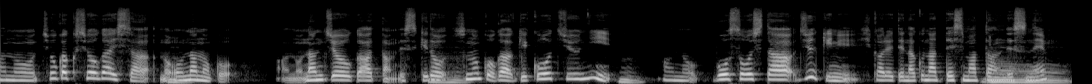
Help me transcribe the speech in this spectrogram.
あの、聴覚障害者の女の子、あの、難聴があったんですけど、うんうんその子が下校中に、うん。あの、暴走した重機に引かれて亡くなってしまったんですね。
